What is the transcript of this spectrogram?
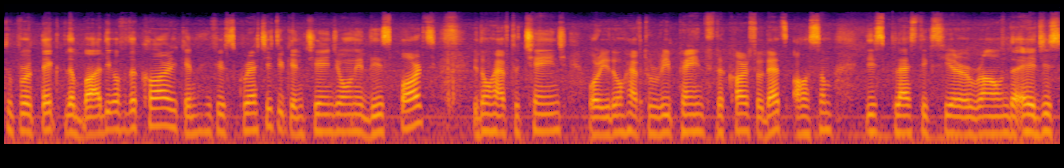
to protect the body of the car. You can, if you scratch it, you can change only these parts. You don't have to change or you don't have to repaint the car. So that's awesome. These plastics here around the edges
